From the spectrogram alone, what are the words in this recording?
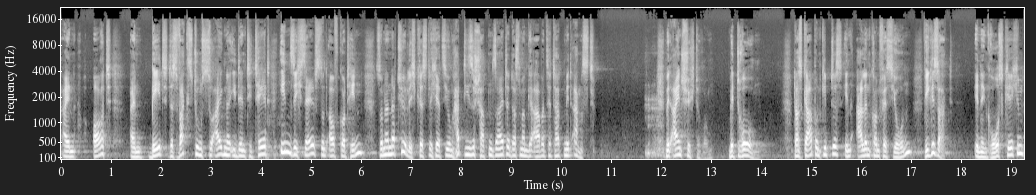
ein Ort, ein Beet des Wachstums zu eigener Identität in sich selbst und auf Gott hin, sondern natürlich, christliche Erziehung hat diese Schattenseite, dass man gearbeitet hat mit Angst mit Einschüchterung, mit Drohung. Das gab und gibt es in allen Konfessionen. Wie gesagt, in den Großkirchen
